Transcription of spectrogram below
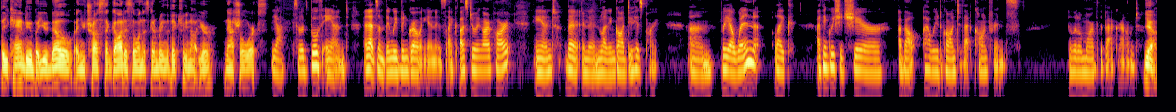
that you can do, but you know and you trust that God is the one that's going to bring the victory, not your natural works. Yeah. So it's both and. And that's something we've been growing in is like us doing our part and then and then letting God do his part. Um but yeah, when like I think we should share about how we'd gone to that conference a little more of the background. Yeah.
